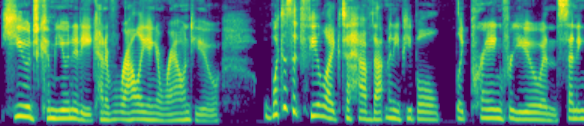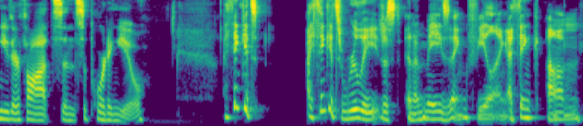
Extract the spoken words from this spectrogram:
huge community kind of rallying around you. What does it feel like to have that many people like praying for you and sending you their thoughts and supporting you? I think it's I think it's really just an amazing feeling. I think um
